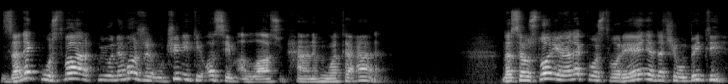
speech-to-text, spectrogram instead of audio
Za neku stvar koju ne može učiniti osim Allah subhanahu wa ta'ala. Da se osloni na neko stvorenje da će mu biti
